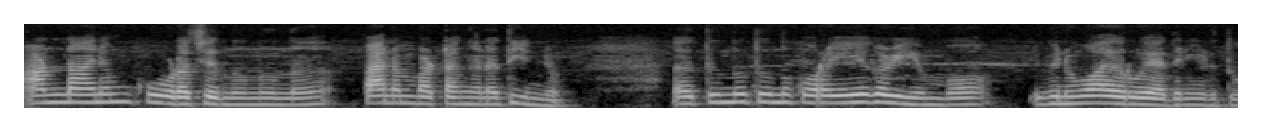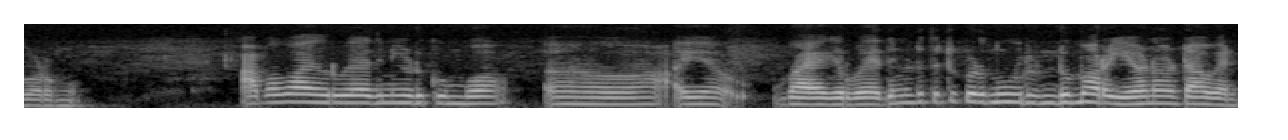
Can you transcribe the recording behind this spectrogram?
അണ്ണാനും കൂടെ ചെന്ന് നിന്ന് പനമ്പട്ട അങ്ങനെ തിന്നും. തിന്ന് തിന്ന് കുറേ കഴിയുമ്പോൾ ഇവന് വയറുവേദന എടുത്തു തുടങ്ങും. അപ്പോൾ വയറുവേദന എടുക്കുമ്പോൾ വയറുവേദന എടുത്തിട്ട് കിടന്ന് ഉരുണ്ട് മറിയാണ് കേട്ടോ അവൻ.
